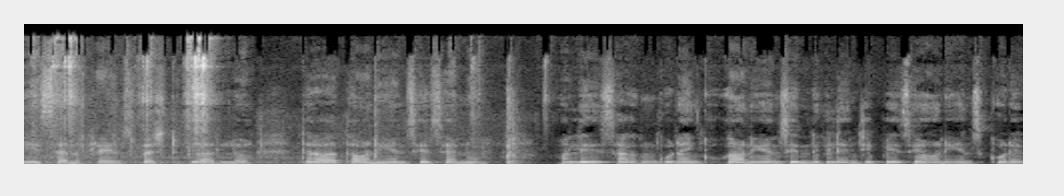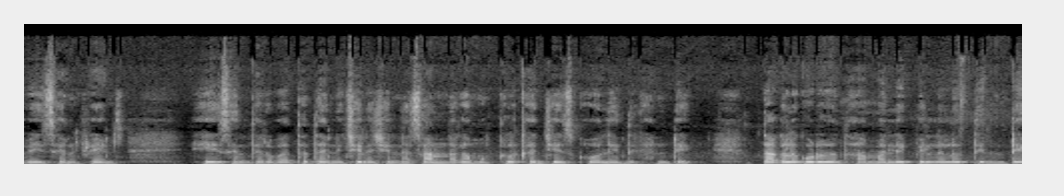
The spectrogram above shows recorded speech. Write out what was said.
వేసాను ఫ్రెండ్స్ ఫస్ట్ గారెలో తర్వాత ఆనియన్స్ వేసాను. మళ్ళీ సగం కూడా ఇంకొక ఆనియన్స్ ఎందుకులే అని చెప్పేసి ఆనియన్స్ కూడా వేసాను ఫ్రెండ్స్. వేసిన తర్వాత దాన్ని చిన్న చిన్న సన్నగా ముక్కలు కట్ చేసుకోవాలి. ఎందుకంటే తగలకూడదు. కదా మళ్ళీ పిల్లలు తింటే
